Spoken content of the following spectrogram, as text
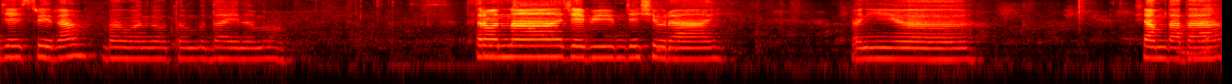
जय श्रीराम भगवान गौतम बुद्ध आहे नम. सर्वांना जय भीम जय शिवराय. आणि श्यामदादा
